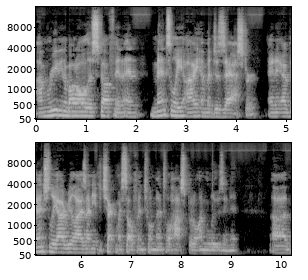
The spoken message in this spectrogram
I'm reading about all this stuff. And, and mentally, I am a disaster. And eventually I realized I need to check myself into a mental hospital. I'm losing it. Uh,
